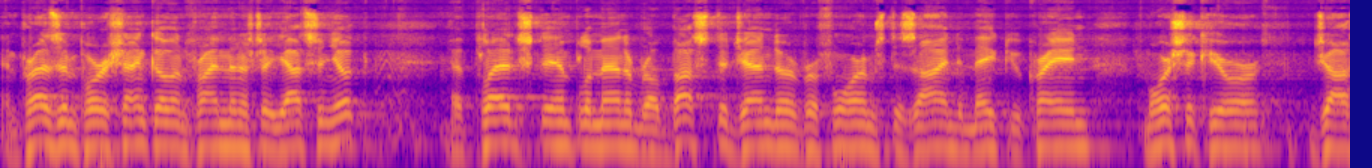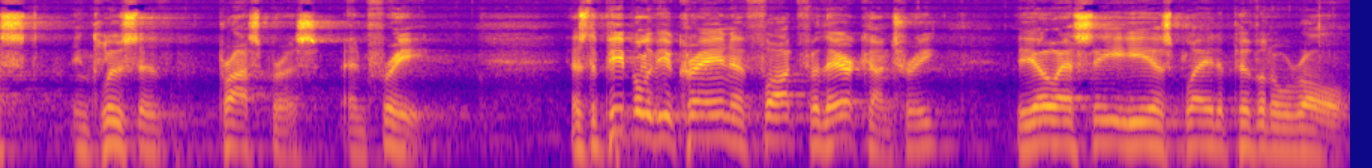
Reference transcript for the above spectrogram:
And President Poroshenko and Prime Minister Yatsenyuk have pledged to implement a robust agenda of reforms designed to make Ukraine more secure, just, inclusive, prosperous, and free. As the people of Ukraine have fought for their country, the OSCE has played a pivotal role.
